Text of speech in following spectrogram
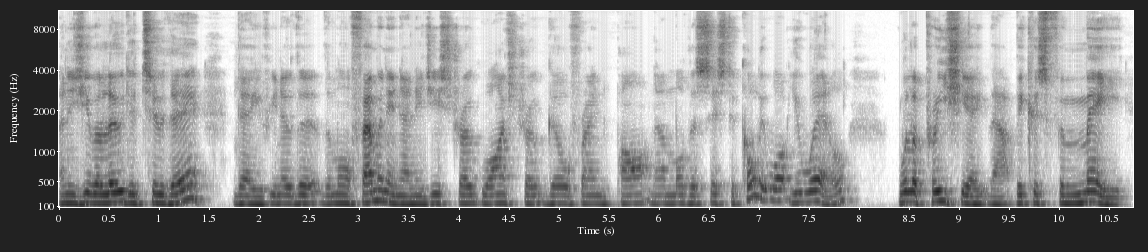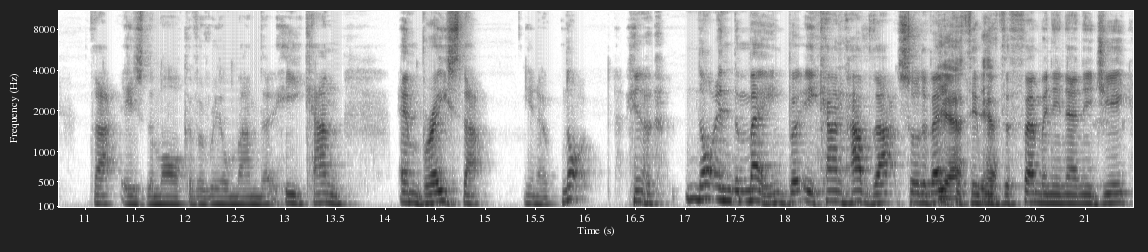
And as you alluded to there, Dave, you know, the, the more feminine energy, stroke wife, stroke girlfriend, partner, mother, sister, call it what you will, will appreciate that because for me, that is the mark of a real man that he can embrace that, you know, not you know, not in the main, but he can have that sort of empathy yeah, yeah. with the feminine energy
